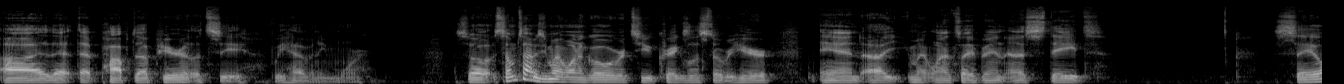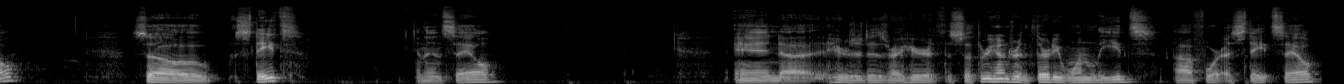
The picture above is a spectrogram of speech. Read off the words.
uh, that, that popped up here. Let's see if we have any more. So sometimes you might want to go over to Craigslist over here and uh, you might want to type in estate sale so state and then sale. And uh, here's it is right here. So 331 leads uh, for estate sale.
